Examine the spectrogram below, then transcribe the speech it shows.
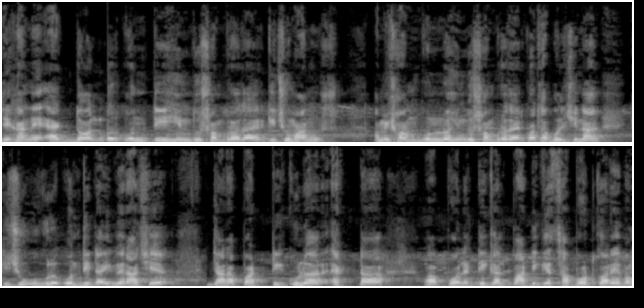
যেখানে একদল উত্তরপন্থী হিন্দু সম্প্রদায়ের কিছু মানুষ। আমি সম্পূর্ণ হিন্দু সম্প্রদায়ের কথা বলছি না, কিছু উগ্রপন্থী টাইপের আছে, যারা পার্টিকুলার একটা পলিটিক্যাল পার্টিকে সাপোর্ট করে এবং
